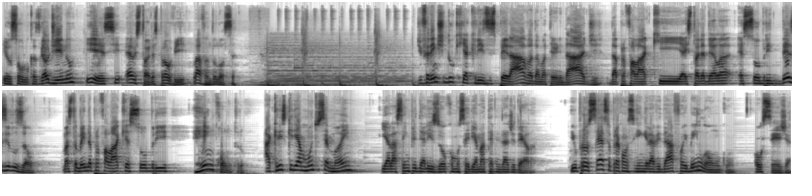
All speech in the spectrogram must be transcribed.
Eu sou o Lucas Galdino e esse é o Histórias para Ouvir Lavando Louça. Diferente do que a Cris esperava da maternidade, dá para falar que a história dela é sobre desilusão, mas também dá para falar que é sobre reencontro. A Cris queria muito ser mãe e ela sempre idealizou como seria a maternidade dela. E o processo para conseguir engravidar foi bem longo, ou seja,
